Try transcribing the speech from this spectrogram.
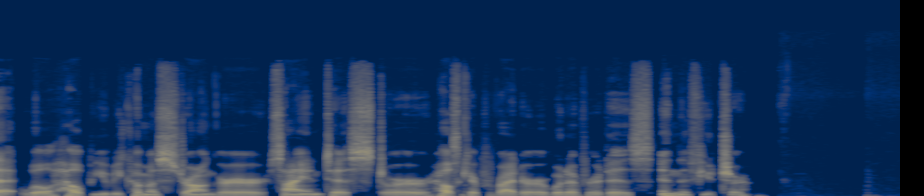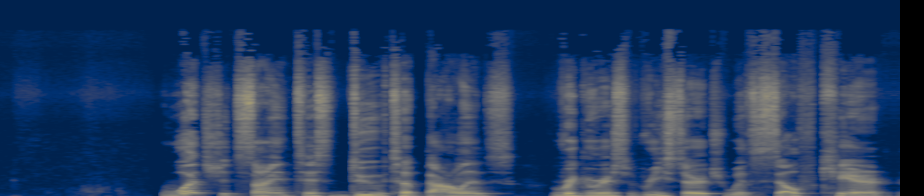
that will help you become a stronger scientist or healthcare provider or whatever it is in the future. What should scientists do to balance rigorous research with self care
